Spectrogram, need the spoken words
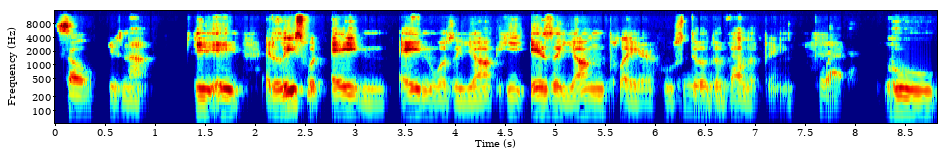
so he's not. He, he at least with Ayton, Ayton was a young. He is a young player who's still mm-hmm. developing. Right. Who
